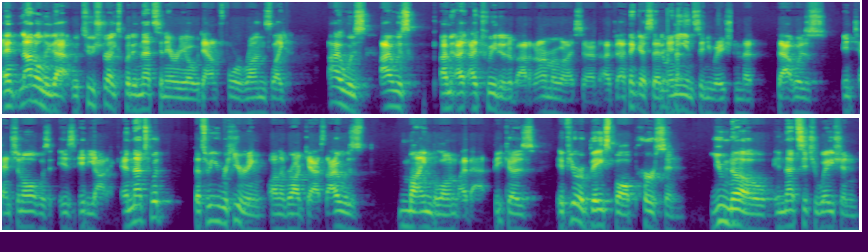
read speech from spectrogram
And not only that, with two strikes, but in that scenario, down four runs, like I was, I was. I mean, I, I tweeted about it. I don't remember what I said. I, I think I said any insinuation that that was intentional was is idiotic, and that's what that's what you were hearing on the broadcast. I was mind blown by that because if you're a baseball person, you know in that situation,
